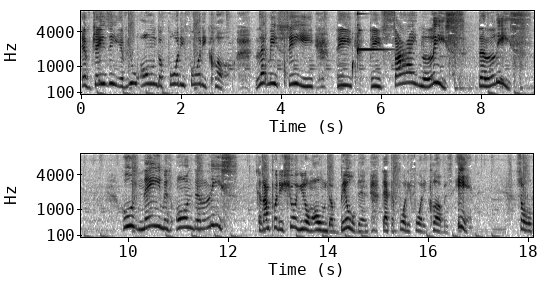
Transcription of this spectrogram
if Jay-Z, if you own the 4040 club, let me see the the signed lease, the lease. Whose name is on the lease? Because I'm pretty sure you don't own the building that the 4040 club is in. So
